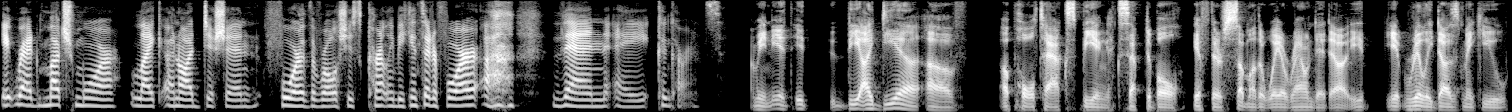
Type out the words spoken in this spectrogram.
it read much more like an audition for the role she's currently being considered for uh, than a concurrence. I mean, it, it the idea of a poll tax being acceptable if there's some other way around it, uh, it it really does make you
